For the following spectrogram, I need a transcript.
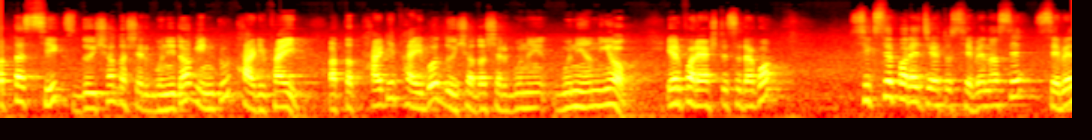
অর্থাৎ সিক্স দুইশো দশের গুণিতক ইন্টু থার্টি ফাইভ অর্থাৎ থার্টি ফাইভও দুইশো দশের গুণি, গুণীয় নিয়োগ। এরপরে আসতেছে দেখো সিক্সের পরে যেহেতু সেভেন আছে সেভেন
